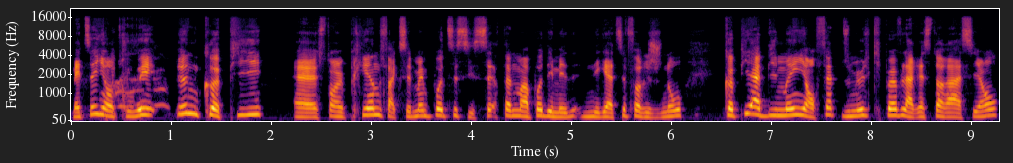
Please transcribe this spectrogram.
Mais tu sais, ils ont trouvé une copie. Euh, c'est un print, que c'est même pas, c'est certainement pas des négatifs originaux. Copie abîmée, ils ont fait du mieux qu'ils peuvent la restauration.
